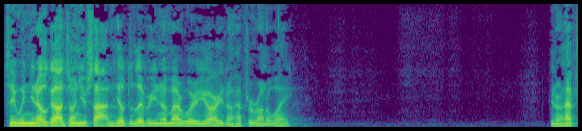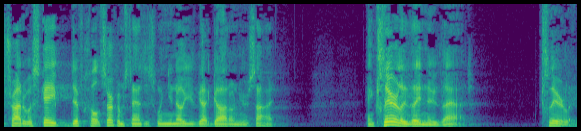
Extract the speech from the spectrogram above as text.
See, when you know God's on your side and He'll deliver you no matter where you are, you don't have to run away. You don't have to try to escape difficult circumstances when you know you've got God on your side. And clearly they knew that. Clearly.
